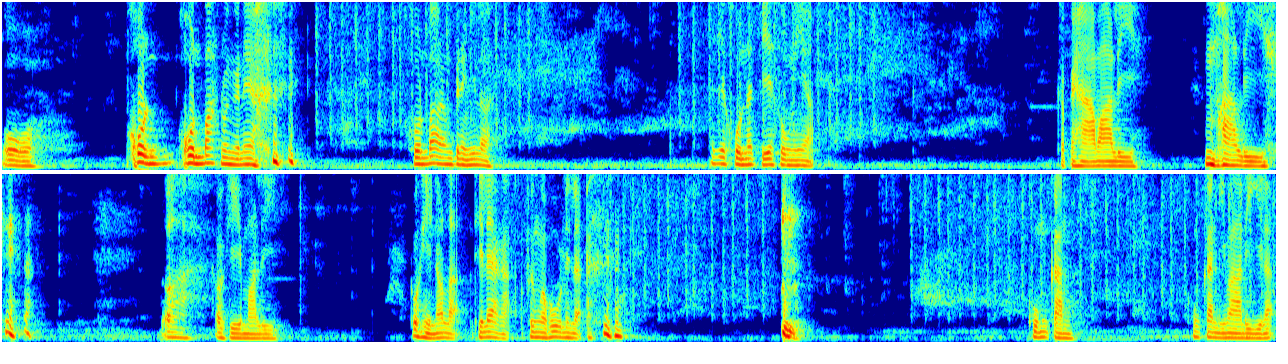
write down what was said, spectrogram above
โอ้ คน คนบ้านมึงเหรอเนี่ย คนบ้านมันเป็นอย่างนี้เหรอ ไม่ใช่คนนะเจ๊ทรงนี้อะกลับไปหามาลี มาลีอ่าโอเคมาลี ก็เห็นแล้วล่ะ ที่แรกอะเพิ่งมาพูดนี่แหละ คุ้มกัน คุ้มกันอีมาลีแล้ว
